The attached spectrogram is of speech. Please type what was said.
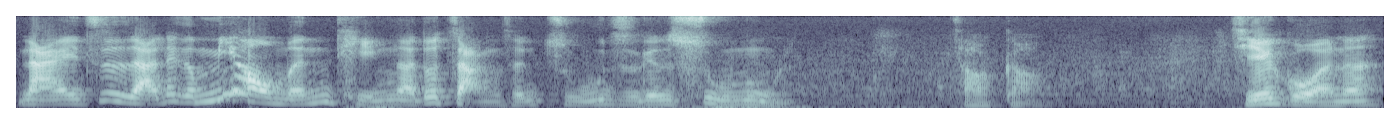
乃至啊那个庙门庭啊都长成竹子跟树木了，糟糕！结果呢，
